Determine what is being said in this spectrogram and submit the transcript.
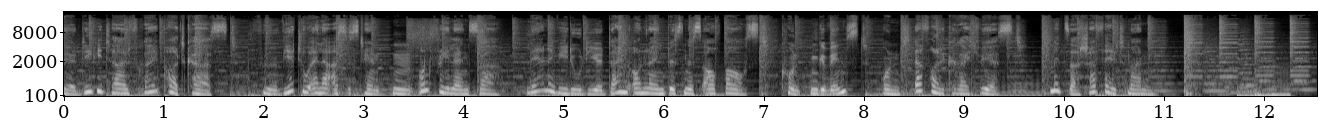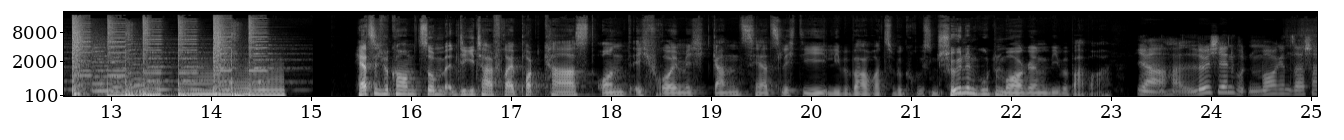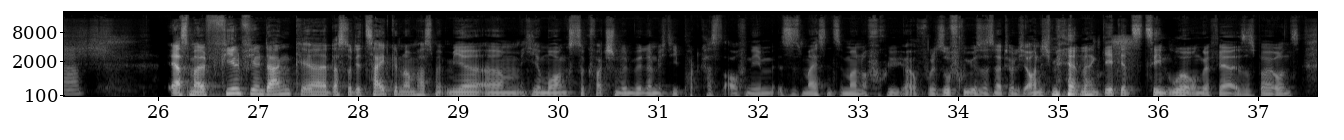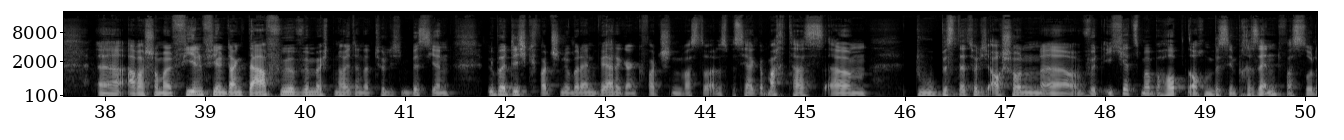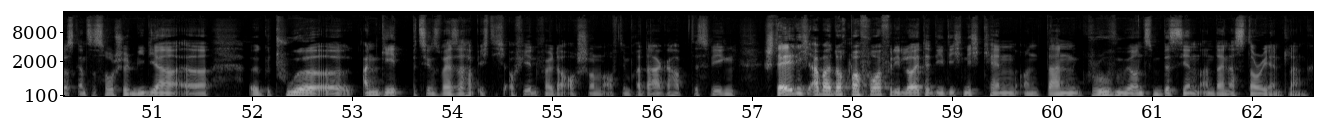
Der Digitalfrei Podcast für virtuelle Assistenten und Freelancer. Lerne, wie du dir dein Online-Business aufbaust, Kunden gewinnst und erfolgreich wirst. Mit Sascha Feldmann. Herzlich willkommen zum Digitalfrei Podcast und ich freue mich ganz herzlich, die liebe Barbara zu begrüßen. Schönen guten Morgen, liebe Barbara. Ja, Hallöchen, guten Morgen, Sascha. Erstmal vielen, vielen Dank, äh, dass du dir Zeit genommen hast, mit mir ähm, hier morgens zu quatschen. Wenn wir nämlich die Podcast aufnehmen, ist es meistens immer noch früh. Obwohl, so früh ist es natürlich auch nicht mehr. Ne? Geht jetzt 10 Uhr ungefähr, ist es bei uns. Äh, aber schon mal vielen, vielen Dank dafür. Wir möchten heute natürlich ein bisschen über dich quatschen, über deinen Werdegang quatschen, was du alles bisher gemacht hast. Du bist natürlich auch schon, äh, würde ich jetzt mal behaupten, auch ein bisschen präsent, was so das ganze Social Media äh, äh, Getue äh, angeht, beziehungsweise habe ich dich auf jeden Fall da auch schon auf dem Radar gehabt. Deswegen stell dich aber doch mal vor für die Leute, die dich nicht kennen und dann grooven wir uns ein bisschen an deiner Story entlang.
